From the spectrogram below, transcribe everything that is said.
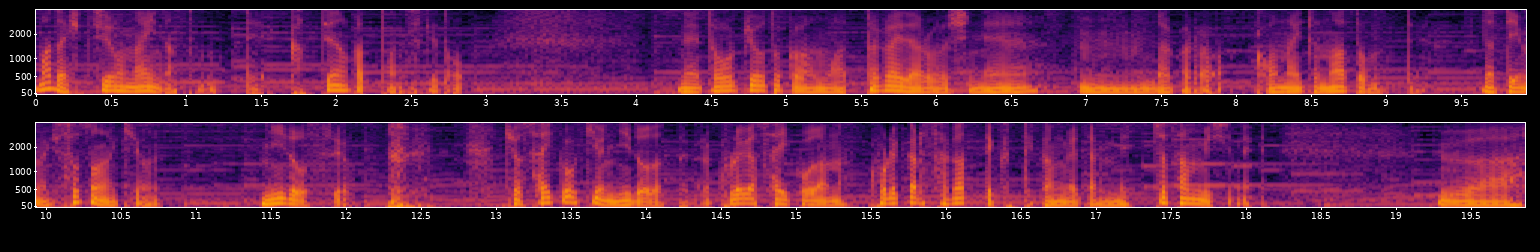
まだ必要ないなと思って買ってなかったんですけどね東京とかはもうあったかいだろうしね。うんだから買わないとなと思って。だって今外の気温2度っすよ。今日最高気温2度だったからこれが最高だな。これから下がってくって考えたらめっちゃ寒いしね。うわ。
